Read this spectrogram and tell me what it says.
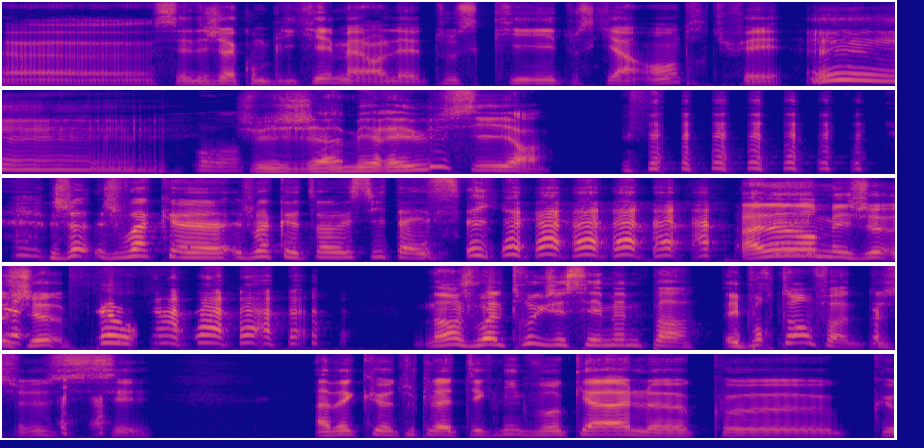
euh, c'est déjà compliqué, mais alors tout, ce qui, tout ce qu'il y a entre, tu fais... Je vais jamais réussir. je, je, vois que, je vois que toi aussi, tu as essayé. ah non, non, mais je... je... Non, je vois le truc, j'essaie même pas. Et pourtant, enfin, c'est avec euh, toute la technique vocale euh, que, que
